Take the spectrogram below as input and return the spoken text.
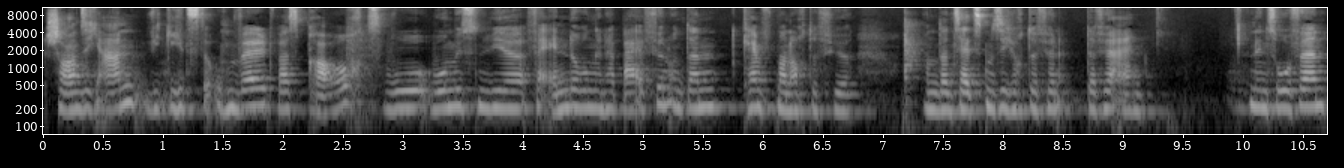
schauen sich an, wie geht es der Umwelt, was braucht's, wo, wo müssen wir Veränderungen herbeiführen und dann kämpft man auch dafür. Und dann setzt man sich auch dafür, dafür ein. Und insofern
